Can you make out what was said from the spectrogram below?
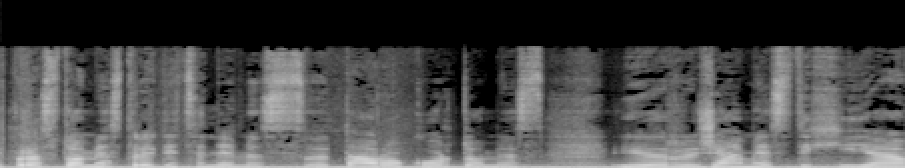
įprastomis tradicinėmis taro kortomis ir žemės stichija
